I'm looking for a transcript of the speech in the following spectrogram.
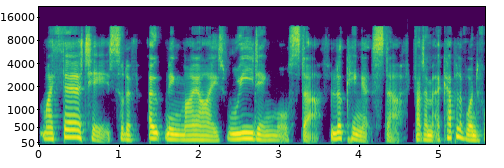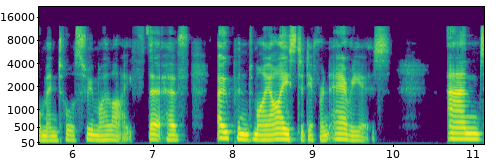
my 30s sort of opening my eyes, reading more stuff, looking at stuff. In fact, I met a couple of wonderful mentors through my life that have opened my eyes to different areas. And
